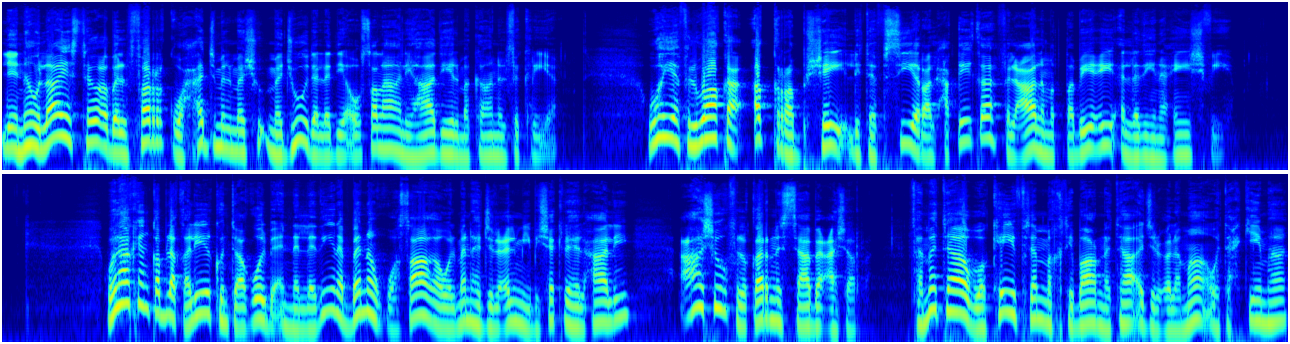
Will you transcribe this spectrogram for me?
لأنه لا يستوعب الفرق وحجم المجهود الذي أوصلها لهذه المكانة الفكرية. وهي في الواقع أقرب شيء لتفسير الحقيقة في العالم الطبيعي الذي نعيش فيه. ولكن قبل قليل كنت أقول بأن الذين بنوا وصاغوا المنهج العلمي بشكله الحالي عاشوا في القرن السابع عشر. فمتى وكيف تم اختبار نتائج العلماء وتحكيمها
